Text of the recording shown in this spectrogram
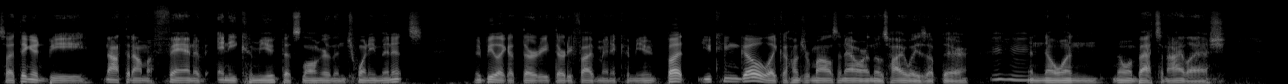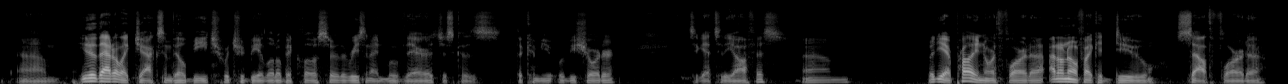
So I think it'd be not that I'm a fan of any commute that's longer than 20 minutes. It'd be like a 30 35 minute commute, but you can go like 100 miles an hour on those highways up there hmm and no one no one bats an eyelash. Um, either that or like Jacksonville Beach, which would be a little bit closer. The reason I'd move there is just because the commute would be shorter to get to the office. Um, but yeah, probably North Florida. I don't know if I could do South Florida.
